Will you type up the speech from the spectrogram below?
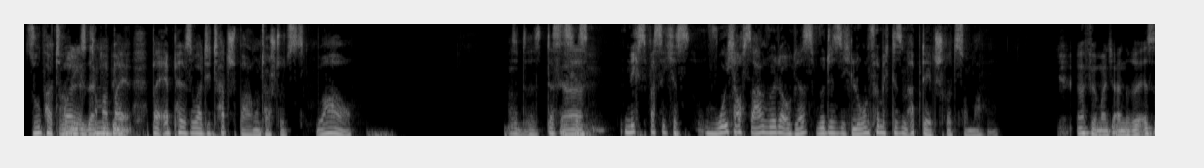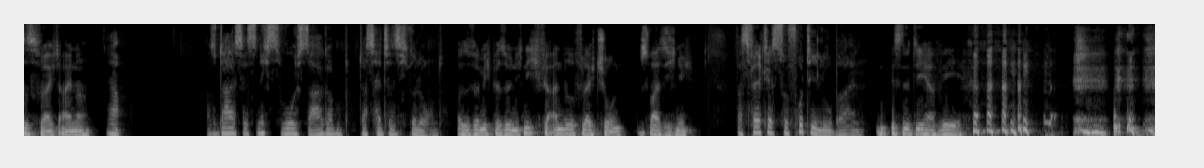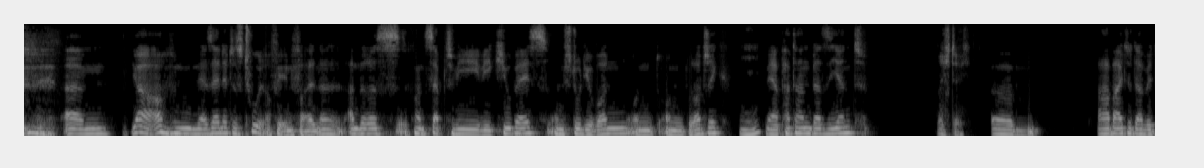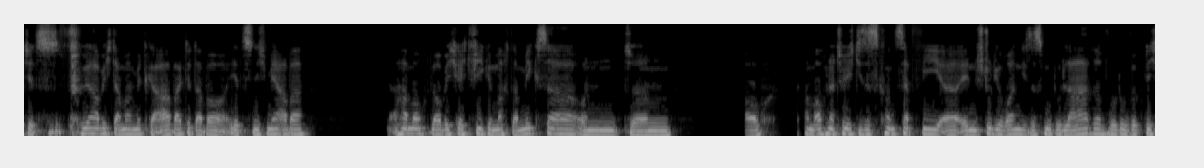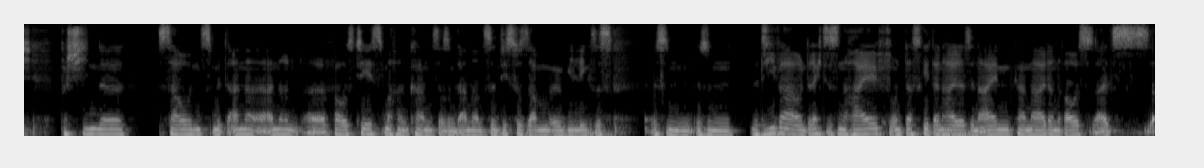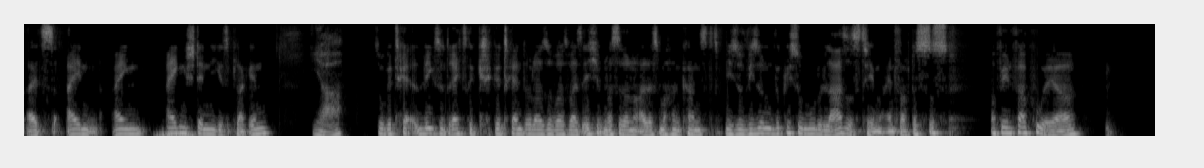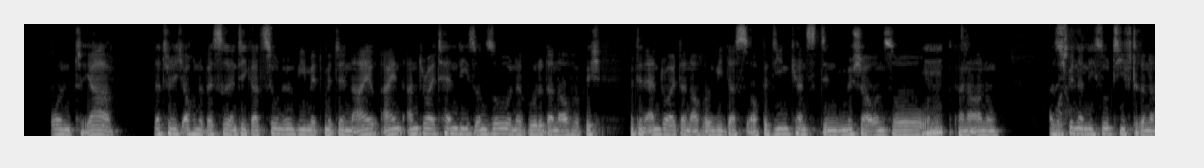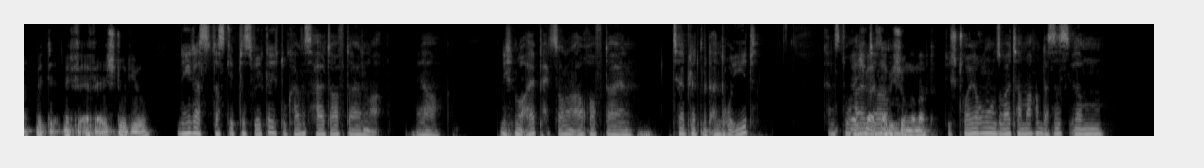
Super toll. Jetzt kann man bei, bei Apple sogar die Touchbar unterstützt. Wow. Also das, das ja. ist jetzt nichts, was ich jetzt, wo ich auch sagen würde, okay, das würde sich lohnen für mich, diesen Update-Schritt zu machen. Ja, für manch andere ist es vielleicht einer. Ja. Also da ist jetzt nichts, wo ich sage, das hätte sich gelohnt. Also für mich persönlich nicht, für andere vielleicht schon. Das weiß ich nicht. Was fällt jetzt zu Fruity Loop ein? Ist eine DHW. ähm, ja, auch ein sehr nettes Tool auf jeden Fall. Ne? Anderes Konzept wie, wie Cubase und Studio One und, und Logic. Mhm. Mehr Pattern basierend. Richtig. Ähm, arbeite damit jetzt, früher habe ich da mal mitgearbeitet, aber jetzt nicht mehr, aber haben auch, glaube ich, recht viel gemacht am Mixer und ähm, auch haben auch natürlich dieses Konzept wie äh, in Studio One, dieses Modulare, wo du wirklich verschiedene Sounds mit an, anderen äh, VSTs machen kannst, also mit anderen sind die zusammen, irgendwie links ist, ist, ein, ist ein, eine Diva und rechts ist ein Hive und das geht dann halt in einen Kanal dann raus als, als ein, ein eigenständiges Plugin. Ja so links und rechts getrennt oder sowas, weiß ich, und was du da noch alles machen kannst. Wie so, wie so ein wirklich so Modularsystem einfach. Das ist auf jeden Fall cool, ja. Und ja, natürlich auch eine bessere Integration irgendwie mit, mit den Android-Handys und so. Und da wurde dann auch wirklich mit den Android dann auch irgendwie das auch bedienen kannst, den Mischer und so mhm. und keine Ahnung. Also ich bin da nicht so tief drin mit, mit FL Studio. Nee, das, das gibt es wirklich. Du kannst halt auf deinen, ja, nicht nur iPad, sondern auch auf dein Tablet mit Android kannst du ja, halt weiß, ähm, die Steuerung und so weiter machen. Das ist ähm,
